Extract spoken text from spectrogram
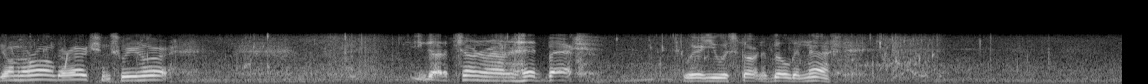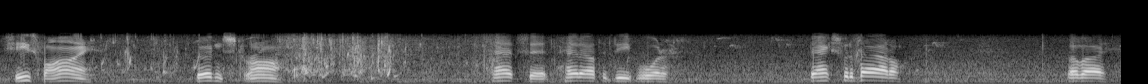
Going in the wrong direction, sweetheart. You gotta turn around and head back to where you were starting to build a nest. She's fine. Good and strong. That's it. Head out to deep water. Thanks for the battle. Bye-bye.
